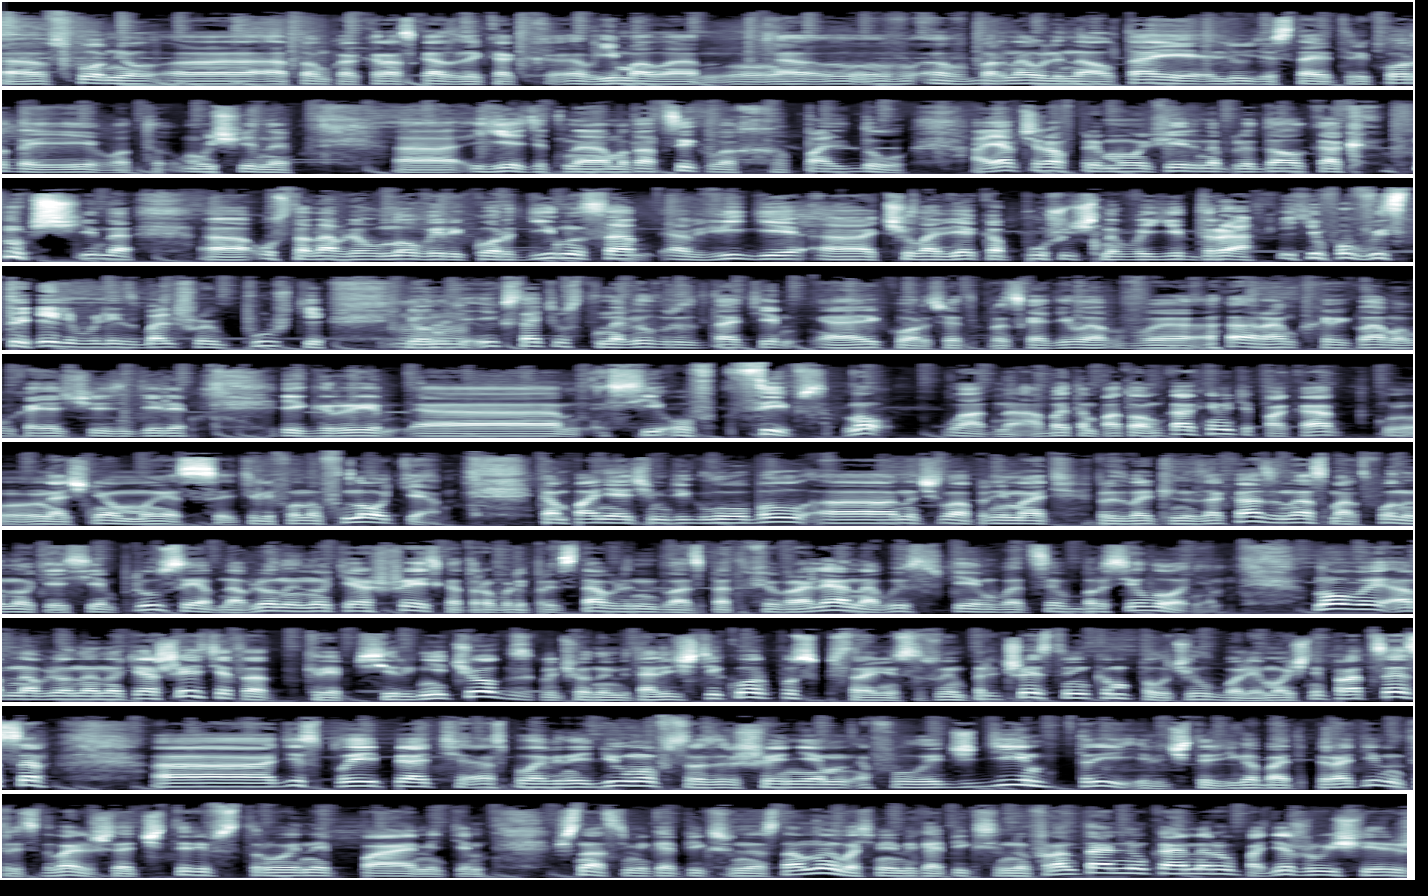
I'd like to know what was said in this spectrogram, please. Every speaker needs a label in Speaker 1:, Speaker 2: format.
Speaker 1: Э, вспомнил э, о том, как рассказывали, как в Ямало, э, в Барнауле на Алтае люди ставят рекорды, и вот мужчины ездят на мотоциклах по льду. А я вчера в прямом эфире наблюдал, как мужчина устанавливал новый рекорд Гиннесса в виде человека пушечного ядра. Его выстреливали из большой пушки, и, он, и кстати, установил в результате рекорд. Все это происходило в рамках рекламы, выходящей через неделю игры игры э, Sea of Thieves. Ну, Ладно, об этом потом как-нибудь, и пока начнем мы с телефонов Nokia. Компания HMD Global э, начала принимать предварительные заказы на смартфоны Nokia 7 Plus и обновленные Nokia 6, которые были представлены 25 февраля на выставке МВЦ в Барселоне. Новый обновленный Nokia 6 — это крепкий середнячок, заключенный металлический корпус, по сравнению со своим предшественником, получил более мощный процессор, э, дисплей 5,5 дюймов с разрешением Full HD, 3 или 4 гигабайта гигабайт оперативной, 32 или 64 встроенной памяти. 16-мегапиксельную основную, 8-мегапиксельную фронтальную камеру, поддерживающую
